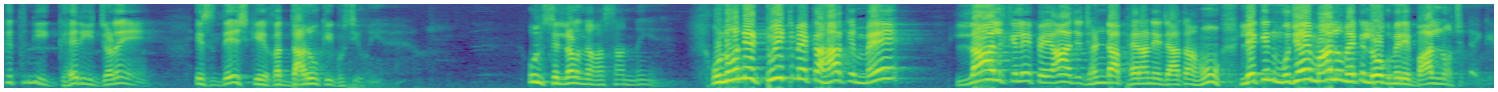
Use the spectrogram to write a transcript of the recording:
कितनी गहरी जड़ें इस देश के गद्दारों की घुसी हुई हैं। उनसे लड़ना आसान नहीं है। उन्होंने ट्वीट में कहा कि मैं लाल किले पे आज झंडा फहराने जाता हूँ, लेकिन मुझे मालूम है कि लोग मेरे बाल नोच लेंगे।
